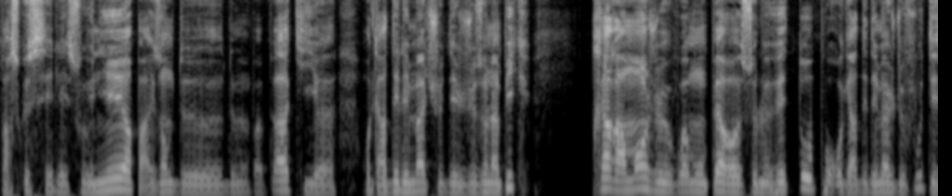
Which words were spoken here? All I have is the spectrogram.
Parce que c'est les souvenirs, par exemple, de, de mon papa qui euh, regardait les matchs des Jeux Olympiques. Très rarement, je vois mon père euh, se lever tôt pour regarder des matchs de foot et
